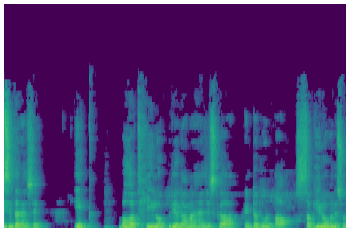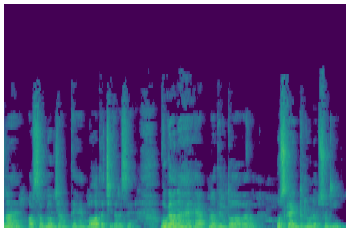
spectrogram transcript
इसी तरह से एक बहुत ही लोकप्रिय गाना है जिसका इंटरव्यूड आप सभी लोगों ने सुना है और सब लोग जानते हैं बहुत अच्छी तरह से। वो गाना है, है अपना दिल तो आवारा उसका इंटरव्यूड अब सुनिए।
